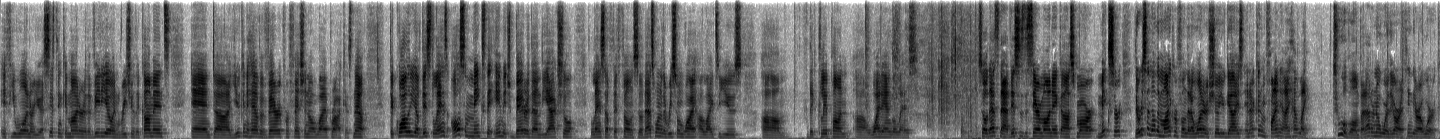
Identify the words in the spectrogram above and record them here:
if you want, or your assistant can monitor the video and read you the comments, and uh, you can have a very professional live broadcast. Now, the quality of this lens also makes the image better than the actual lens of the phone. So that's one of the reasons why I like to use um, the clip-on uh, wide-angle lens. So that's that. This is the Saramonic uh, Smart Mixer. There is another microphone that I wanted to show you guys, and I couldn't find it. I have like two of them, but I don't know where they are. I think they're at work.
